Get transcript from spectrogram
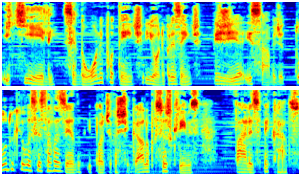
e que Ele, sendo onipotente e onipresente, vigia e sabe de tudo o que você está fazendo e pode castigá-lo por seus crimes, falhas e pecados,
